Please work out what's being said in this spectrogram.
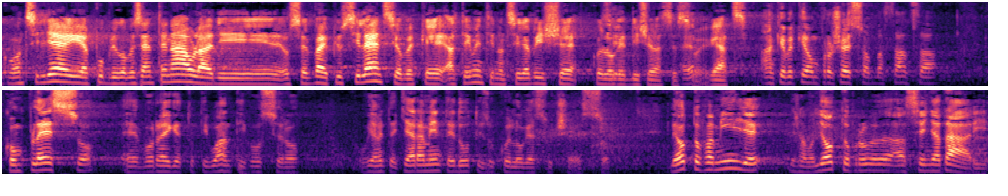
consiglieri e al pubblico presente in aula di osservare più silenzio perché altrimenti non si capisce quello sì. che dice l'Assessore. Eh, Grazie. Anche perché è un processo abbastanza complesso e vorrei che tutti quanti fossero ovviamente chiaramente edotti su quello che è successo. Le otto famiglie, diciamo, gli otto assegnatari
